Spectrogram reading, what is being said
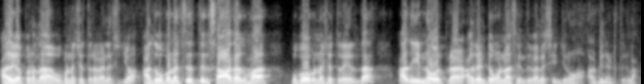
அதுக்கப்புறம் தான் உபநட்சத்திரம் வேலை செய்யும். அந்த உபநட்சத்திரத்துக்கு சாதகமாக உப உபநட்சத்திரம் இருந்தால் அது இன்னும் ஒரு அது ரெண்டும் ஒன்றா சேர்ந்து வேலை செஞ்சிடும் அப்படின்னு எடுத்துக்கலாம்.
